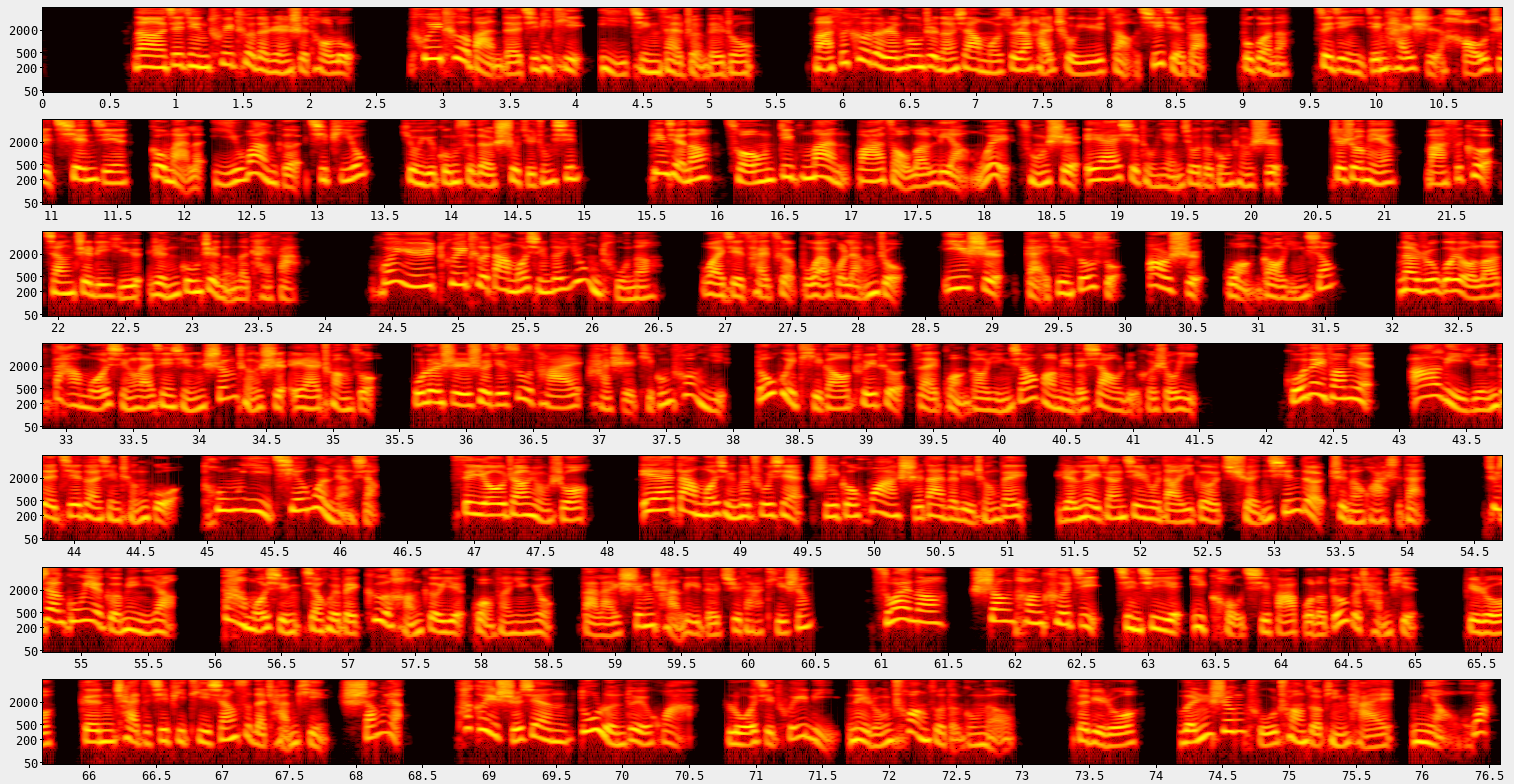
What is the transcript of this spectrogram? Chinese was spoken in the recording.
那接近推特的人士透露，推特版的 GPT 已经在准备中。马斯克的人工智能项目虽然还处于早期阶段，不过呢，最近已经开始豪掷千金购买了一万个 GPU，用于公司的数据中心，并且呢，从 DeepMind 挖走了两位从事 AI 系统研究的工程师。这说明马斯克将致力于人工智能的开发。关于推特大模型的用途呢？外界猜测不外乎两种：一是改进搜索，二是广告营销。那如果有了大模型来进行生成式 AI 创作，无论是设计素材还是提供创意，都会提高推特在广告营销方面的效率和收益。国内方面，阿里云的阶段性成果通义千问亮相，CEO 张勇说：“AI 大模型的出现是一个划时代的里程碑，人类将进入到一个全新的智能化时代。”就像工业革命一样，大模型将会被各行各业广泛应用，带来生产力的巨大提升。此外呢，商汤科技近期也一口气发布了多个产品，比如跟 Chat GPT 相似的产品商量，它可以实现多轮对话、逻辑推理、内容创作等功能。再比如文生图创作平台秒画，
